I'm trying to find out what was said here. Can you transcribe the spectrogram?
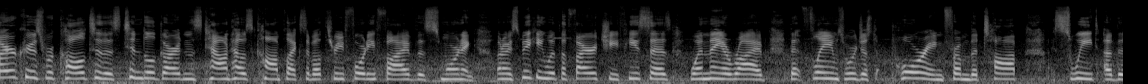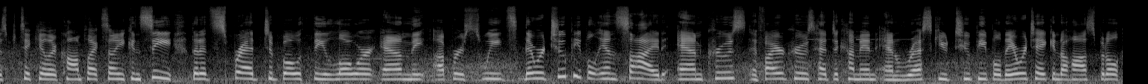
Fire crews were called to this Tyndall Gardens townhouse complex about 3:45 this morning. When I was speaking with the fire chief, he says when they arrived that flames were just pouring from the top suite of this particular complex. Now you can see that it's spread to both the lower and the upper suites. There were two people inside and crews, uh, fire crews had to come in and rescue two people. They were taken to hospital.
